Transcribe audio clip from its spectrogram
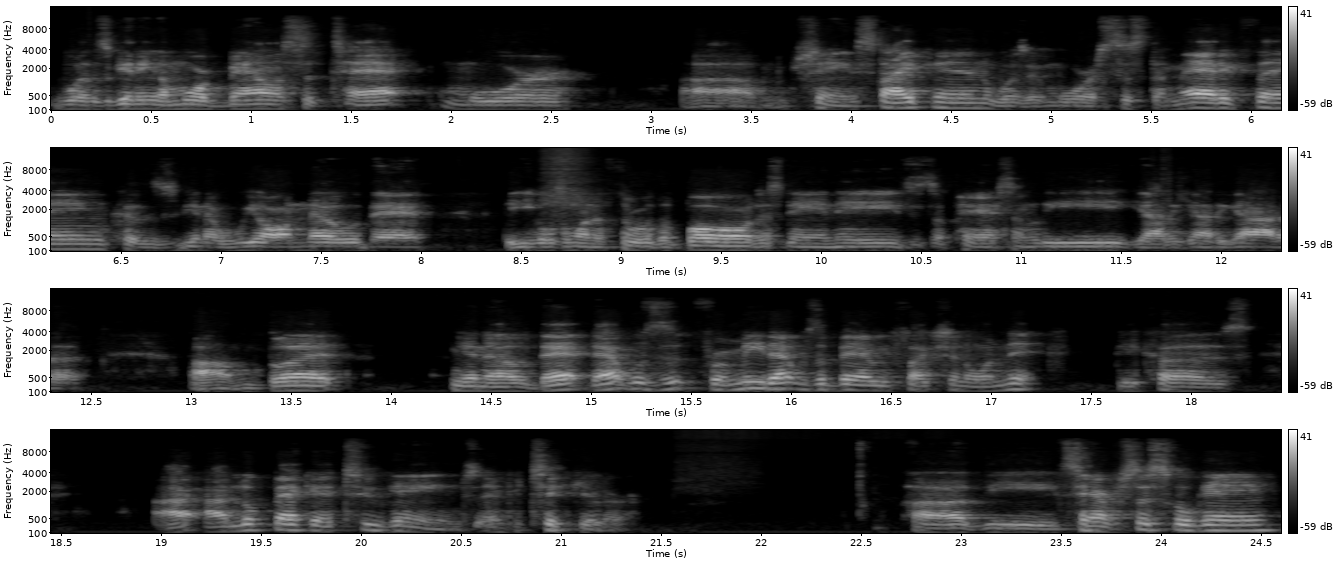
was getting a more balanced attack, more um, Shane Steichen? Was it more systematic thing? Because you know we all know that the Eagles want to throw the ball this day and age. It's a passing league, yada yada yada. Um, but you know that that was for me that was a bad reflection on Nick because I, I look back at two games in particular, uh, the San Francisco game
